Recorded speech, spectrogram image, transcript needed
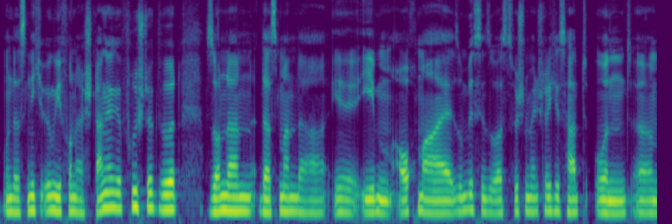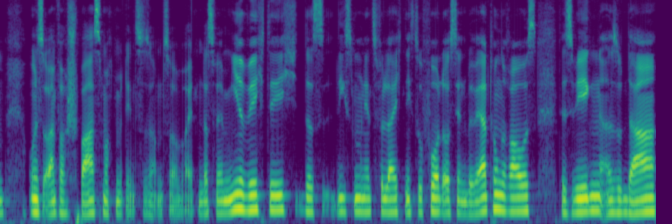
und das nicht irgendwie von der Stadt Stange gefrühstückt wird, sondern dass man da e-, eben auch mal so ein bisschen sowas Zwischenmenschliches hat und, ähm, und es auch einfach Spaß macht, mit denen zusammenzuarbeiten. Das wäre mir wichtig. Das liest man jetzt vielleicht nicht sofort aus den Bewertungen raus. Deswegen also da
